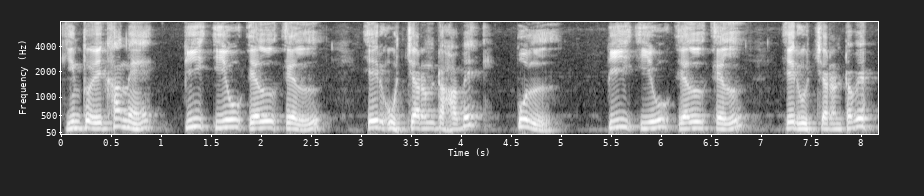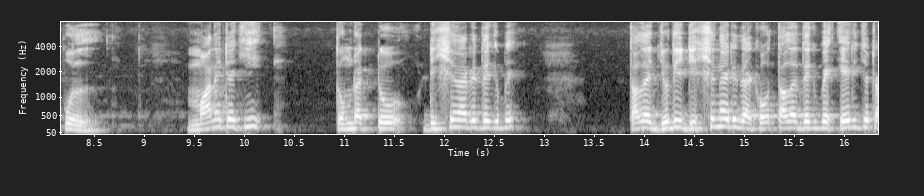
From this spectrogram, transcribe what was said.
কিন্তু এখানে পি ইউ এল এল এর উচ্চারণটা হবে পুল। পি ইউ এল এল এর উচ্চারণটা হবে পুল। মানেটা কি? তোমরা একটু ডিকশনারি দেখবে। তাহলে যদি ডিকশনারি দেখো, তাহলে দেখবে এর যেটা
